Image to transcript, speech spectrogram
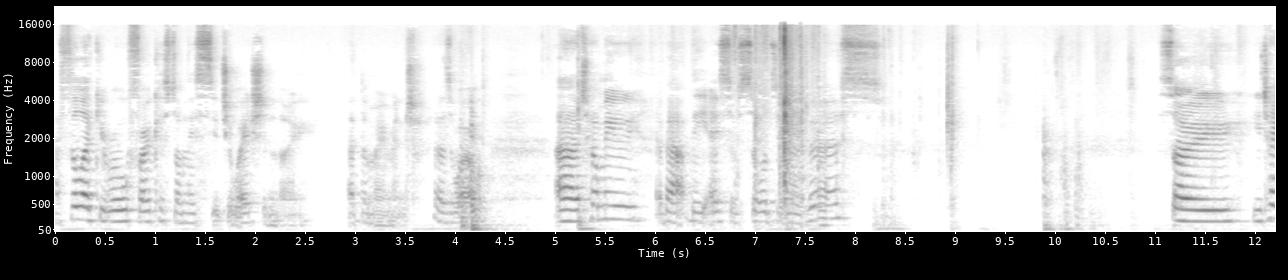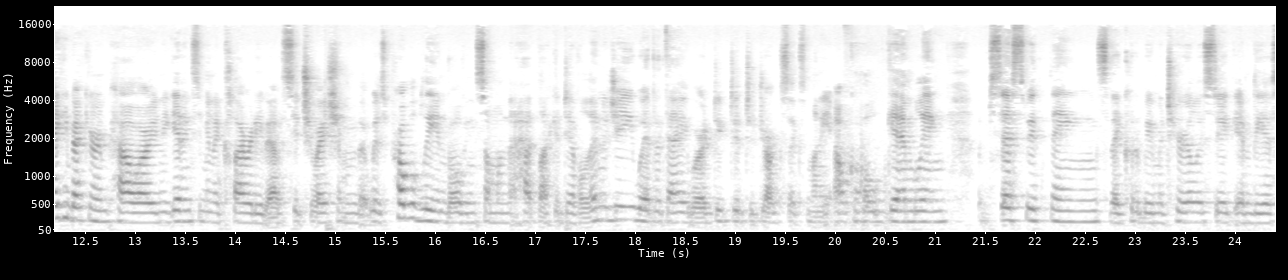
I feel like you're all focused on this situation though at the moment as well. Uh, tell me about the Ace of Swords in reverse. So you're taking back your own power and you're getting some inner clarity about a situation that was probably involving someone that had like a devil energy, whether they were addicted to drugs, sex, money, alcohol, gambling, obsessed with things. They could have been materialistic, envious,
